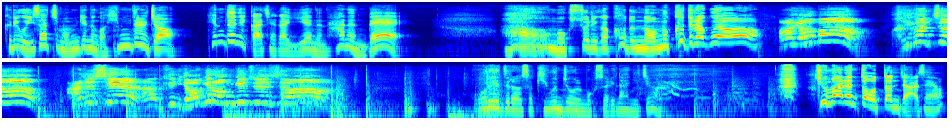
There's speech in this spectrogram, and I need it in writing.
그리고 이삿짐 옮기는 거 힘들죠? 힘드니까 제가 이해는 하는데, 아우, 목소리가 커도 너무 크더라고요. 아 여보 이것 좀 아저씨 아, 그 여기로 옮겨줘야죠. 올해 들어서 기분 좋을 목소리는 아니죠. 주말엔 또 어떤지 아세요?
